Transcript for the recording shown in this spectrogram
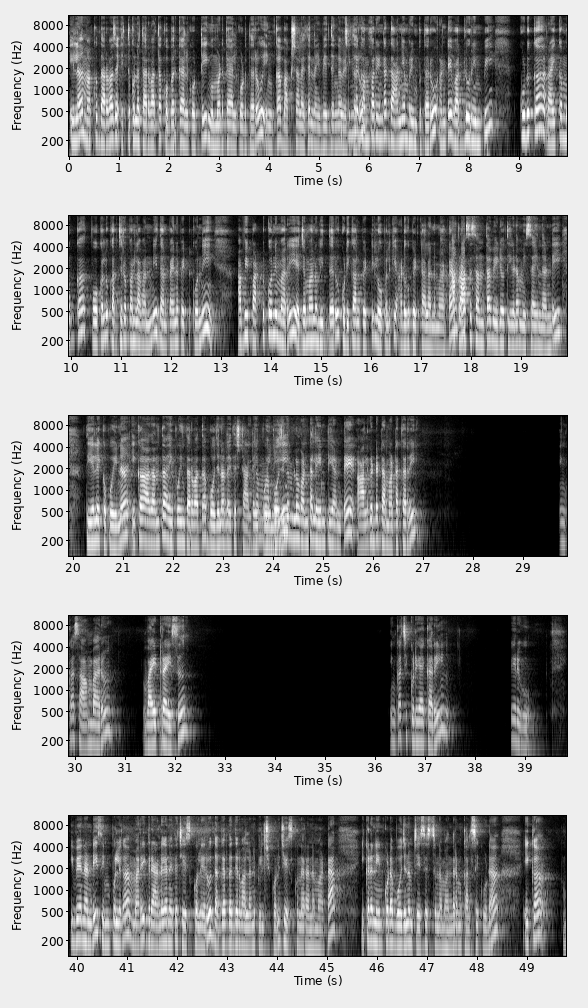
ఇలా మాకు దర్వాజా ఎత్తుకున్న తర్వాత కొబ్బరికాయలు కొట్టి గుమ్మడికాయలు కొడతారు. ఇంకా భక్షాలు అయితే నైవేద్యంగా పెడతారు. గంప నిండా ధాన్యం రింపుతారు. అంటే వడ్లు రింపి కుడుక రైక ముక్క పోకలు ఖర్జూర పండ్లు అవన్నీ దానిపైన పెట్టుకొని అవి పట్టుకొని మరి యజమానులు ఇద్దరు కుడికాలు పెట్టి లోపలికి అడుగు పెట్టాలన్నమాట. ఆ ప్రాసెస్ అంతా వీడియో తీయడం మిస్ అయిందండి. తీయలేకపోయినా ఇక అదంతా అయిపోయిన తర్వాత భోజనాలు అయితే స్టార్ట్ అయిపోయినాయి. భోజనంలో వంటలు ఏంటి అంటే ఆలుగడ్డ టమాటా కర్రీ ఇంకా సాంబారు వైట్ రైస్ ఇంకా చిక్కుడుకాయ కర్రీ పెరుగు. ఇవేనండి సింపుల్గా మరీ గ్రాండ్గానైతే చేసుకోలేరు. దగ్గర దగ్గర వాళ్ళని పిలుచుకొని చేసుకున్నారన్నమాట. ఇక్కడ నేను కూడా భోజనం చేసేస్తున్నాం అందరం కలిసి కూడా. ఇక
